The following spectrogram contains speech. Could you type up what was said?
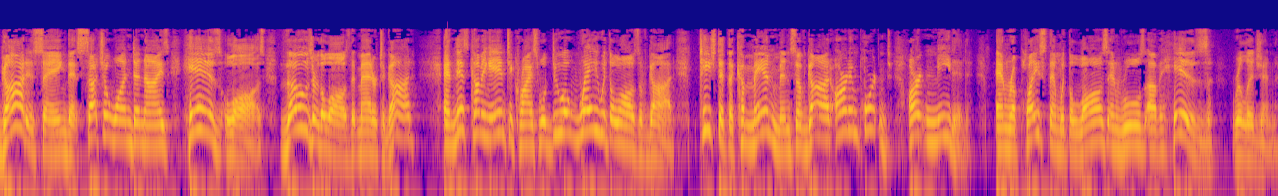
God is saying that such a one denies his laws. Those are the laws that matter to God. And this coming Antichrist will do away with the laws of God. Teach that the commandments of God aren't important, aren't needed, and replace them with the laws and rules of His religion.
